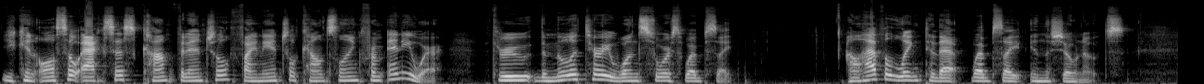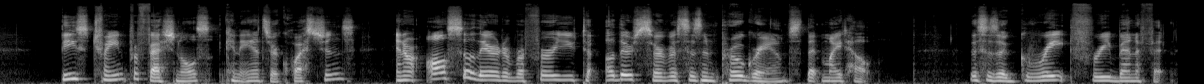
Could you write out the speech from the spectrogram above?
You can also access confidential financial counseling from anywhere through the Military One Source website. I'll have a link to that website in the show notes. These trained professionals can answer questions and are also there to refer you to other services and programs that might help. This is a great free benefit,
